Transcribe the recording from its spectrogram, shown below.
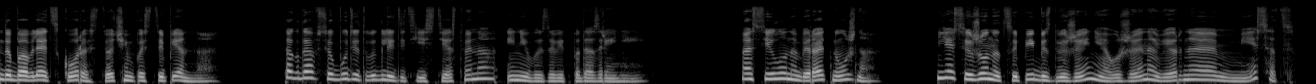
Добавлять скорость очень постепенно. Тогда все будет выглядеть естественно и не вызовет подозрений. А силу набирать нужно. Я сижу на цепи без движения уже, наверное, месяц.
